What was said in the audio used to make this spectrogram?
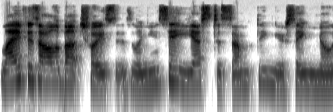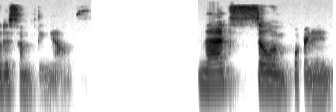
Life is all about choices. When you say yes to something, you're saying no to something else. That's so important.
